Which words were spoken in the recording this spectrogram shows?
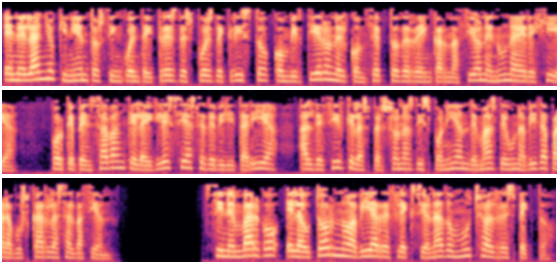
En el año 553 después de Cristo convirtieron el concepto de reencarnación en una herejía, porque pensaban que la Iglesia se debilitaría al decir que las personas disponían de más de una vida para buscar la salvación. Sin embargo, el autor no había reflexionado mucho al respecto.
